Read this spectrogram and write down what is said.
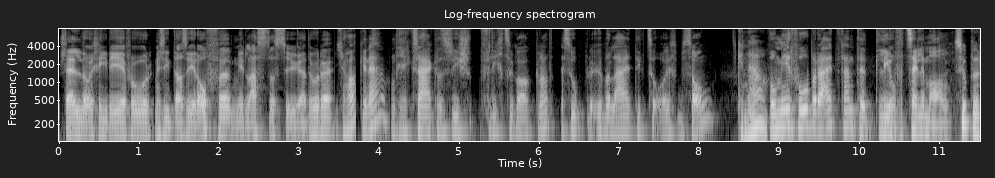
stellt euch Ideen vor. Wir sind da sehr offen, wir lassen das Zeug auch durch. Ja, genau. Und ich habe gesagt, das ist vielleicht sogar gerade eine super Überleitung zu unserem Song, Genau. den wir vorbereitet haben. Leo, erzähl mal. Super.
